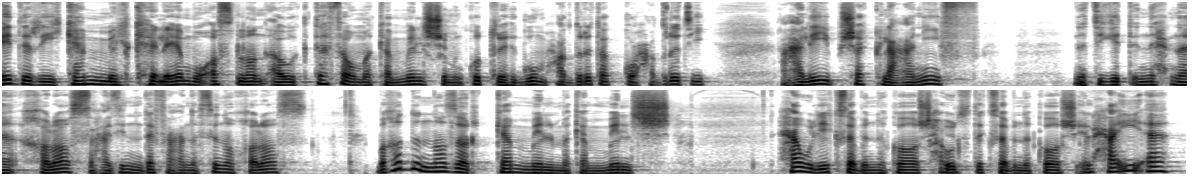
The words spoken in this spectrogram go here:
قدر يكمل كلامه أصلا أو اكتفى وما كملش من كتر هجوم حضرتك وحضرتي عليه بشكل عنيف. نتيجة إن إحنا خلاص عايزين ندافع عن نفسنا وخلاص. بغض النظر كمل ما كملش. حاول يكسب النقاش حاولت تكسب النقاش. الحقيقة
